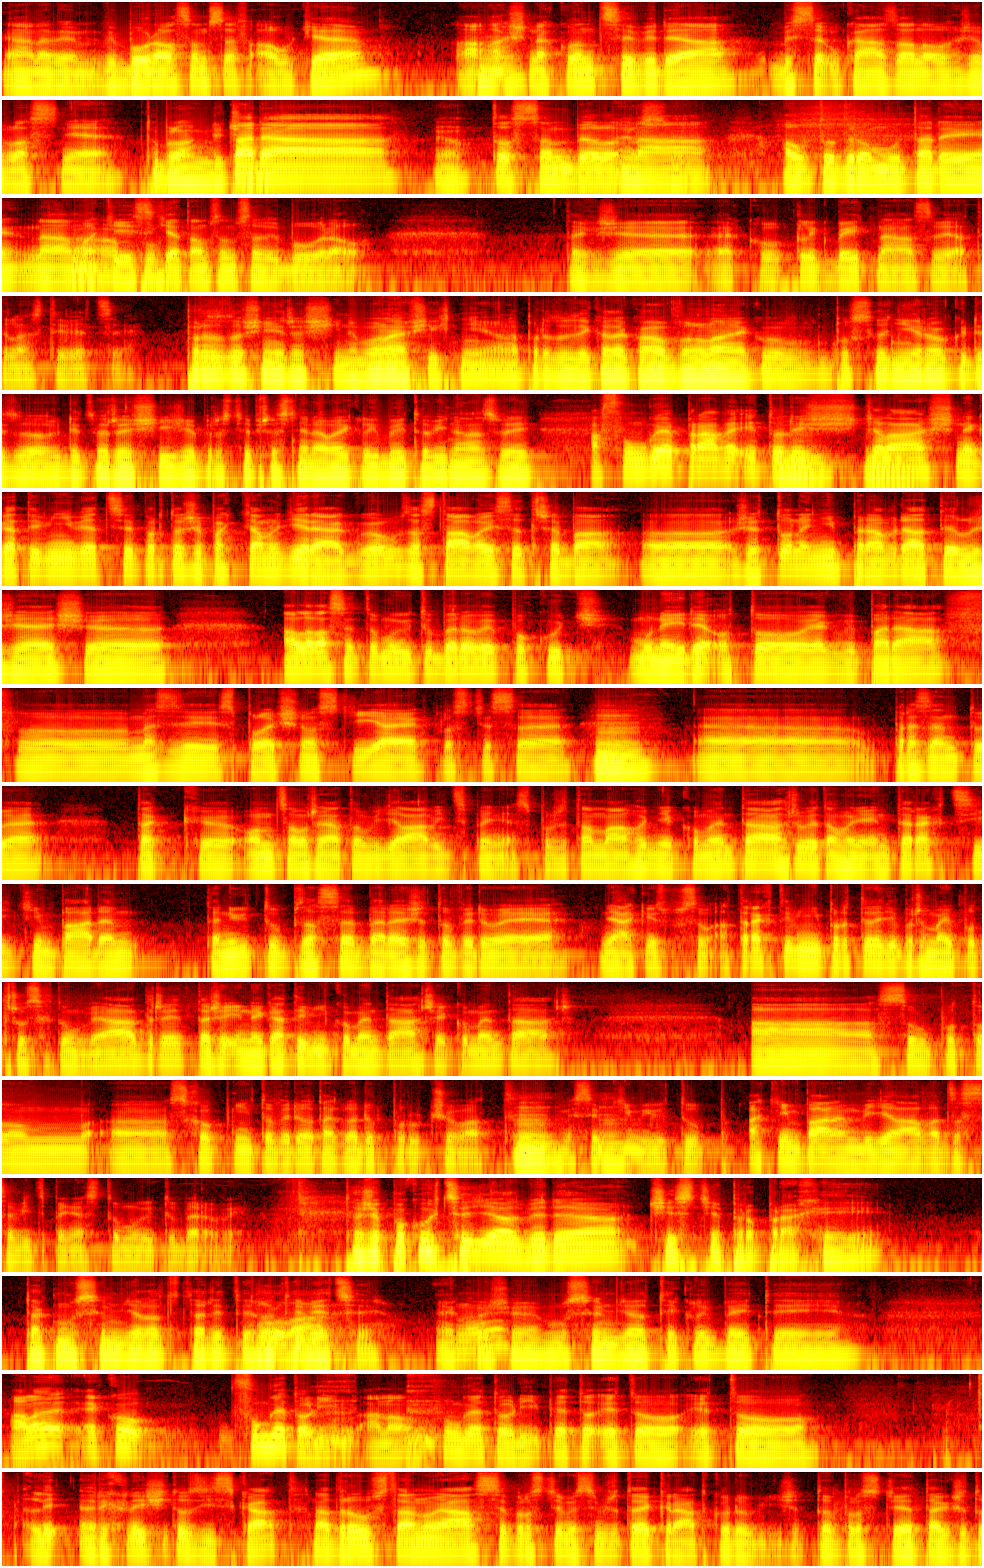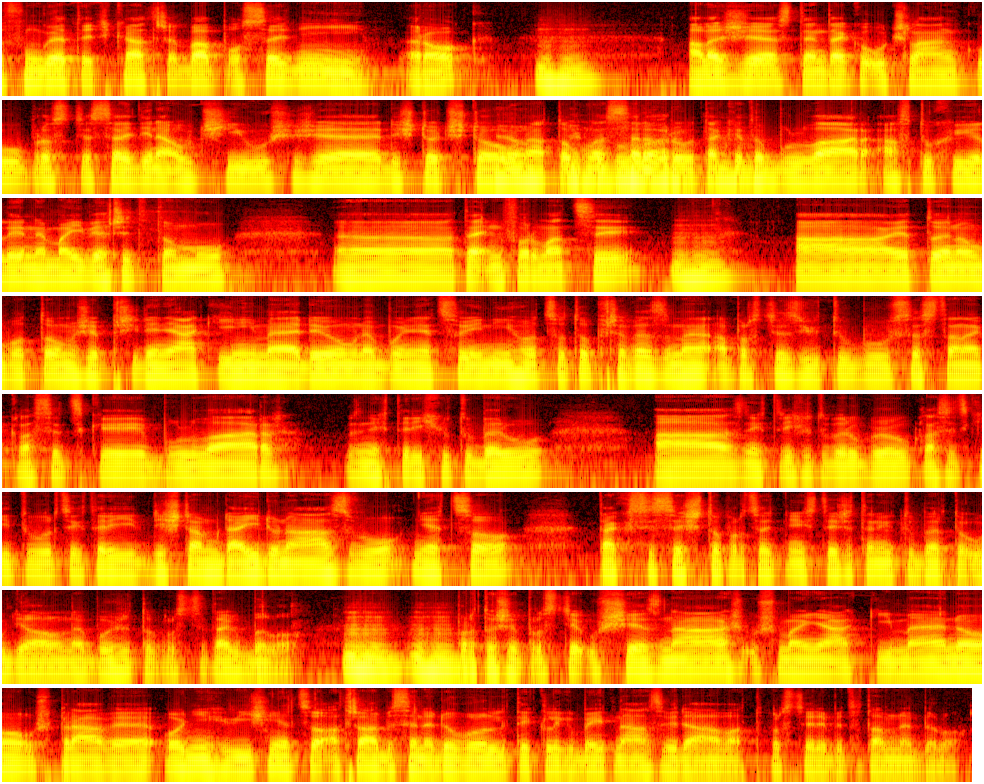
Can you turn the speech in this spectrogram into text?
já nevím, vyboural jsem se v autě a Hmm. až na konci videa by se ukázalo, že vlastně To byla angličtina. tada, Jo. to jsem byl Jasně. na autodromu tady na. Matějský a tam jsem se vyboural. Takže jako clickbait názvy a tyhle ty věci. Proto to všichni řeší, nebo ne všichni, ale proto teďka taková vlna jako poslední rok, kdy to, kdy to řeší, že prostě přesně dávají clickbaitový názvy. A funguje právě i to, když Hmm, děláš negativní věci, protože pak tam lidi reagují, zastávají se třeba, eh, že to není pravda, ty lžeš, eh, ale vlastně tomu youtuberovi, pokud mu nejde o to, jak vypadá v, mezi společností a jak prostě se Hmm. eh, prezentuje, tak eh, on samozřejmě na tom vydělá víc peněz, protože tam má hodně komentářů, je tam hodně interakcí, tím pádem ten YouTube zase bere, že to video je nějakým způsobem atraktivní pro ty lidi, protože mají potřebu se k tomu vyjádřit, takže i negativní komentář je komentář a jsou potom uh, schopní to video takhle doporučovat, Hmm, hmm, myslím hmm. tím YouTube a tím pádem vydělávat zase víc peněz tomu YouTuberovi. Takže pokud chci dělat videa čistě pro prachy, tak musím dělat tady tyhle ty věci. No. Jakože musím dělat ty clickbaity. Ale jako funguje to líp, ano, funguje to líp, je to, je to, je to li, rychlejší to získat. Na druhou stranu já si prostě myslím, že to je krátkodobý, že to prostě je tak, že to funguje teďka třeba poslední rok, Mhm. ale že stejně jako u článků prostě se lidi naučí už, že když to čtou Jo, na tomhle jako bulvár. serveru, tak je to Mhm. bulvár a v tu chvíli nemají věřit tomu té informaci Mhm. a je to jenom o tom, že přijde nějaký jiný médium nebo něco jiného, co to převezme a prostě z YouTube se stane klasický bulvár z některých youtuberů a z některých youtuberů budou klasický tvůrci, který když tam dají do názvu něco, tak si seš 100% jistý, že ten youtuber to udělal nebo že to prostě tak bylo. Mhm. Mhm. Protože prostě už je znáš, už mají nějaký jméno, už právě o nich víš něco a třeba by se nedovolili ty clickbait názvy dávat, prostě kdyby to tam nebylo.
